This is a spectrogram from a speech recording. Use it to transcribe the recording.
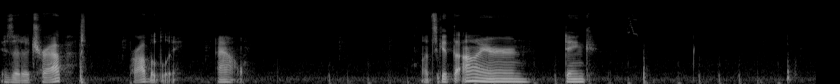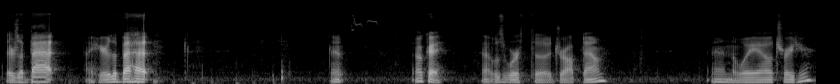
Is it a trap? Probably. Ow. Let's get the iron. Dink. There's a bat. I hear the bat. Yep. Okay. That was worth the drop down. And the way out right here.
